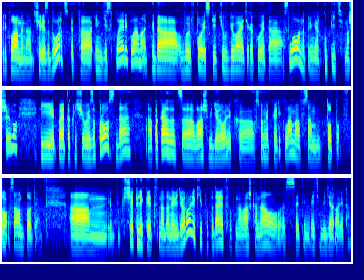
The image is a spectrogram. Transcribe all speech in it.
рекламы на, через AdWords, это in-display реклама, когда вы в поиске YouTube вбиваете какое-то слово, например, «купить машину», и по этому ключевой запрос да, а, показывается ваш видеоролик э, с пометкой «реклама» в самом, топ, в, том, в самом топе человек кликает на данный видеоролик и попадает на ваш канал с этим, этим видеороликом.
